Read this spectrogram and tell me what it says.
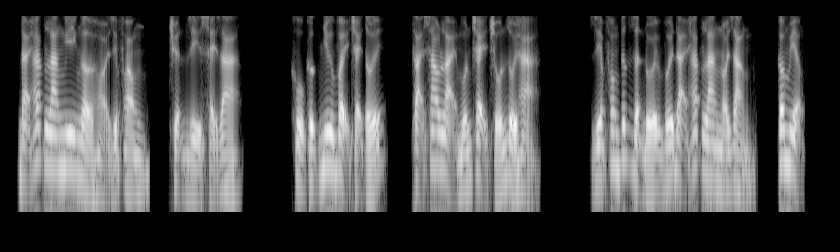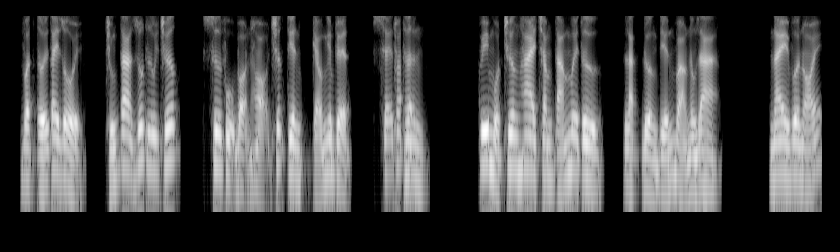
đại hắc lang nghi ngờ hỏi diệp phong, chuyện gì xảy ra? Khổ cực như vậy chạy tới, tại sao lại muốn chạy trốn rồi hả? Diệp phong tức giận đối với đại hắc lang nói rằng, câm miệng, vật tới tay rồi, chúng ta rút lui trước, sư phụ bọn họ trước tiên kéo nghiêm tuyệt, sẽ thoát thân. Q một chương hai trăm tám mươi bốn, lạc đường tiến vào nông gia. Nay vừa nói,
